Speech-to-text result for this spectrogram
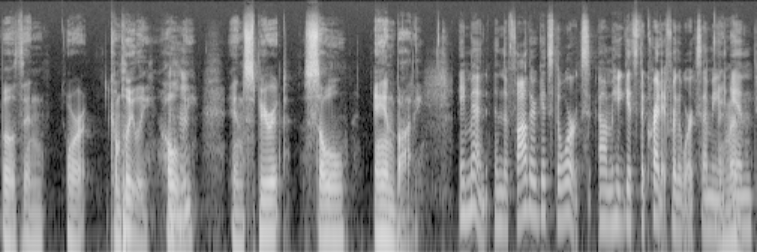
both in or completely, wholly, mm-hmm. in spirit, soul, and body. Amen. And the Father gets the works. Um, he gets the credit for the works. I mean, Amen. and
